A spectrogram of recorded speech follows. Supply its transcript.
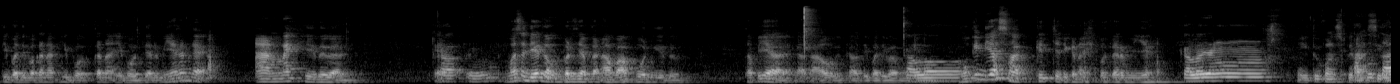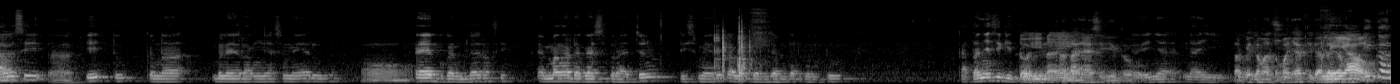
tiba-tiba kena hipo, kena hipotermia kan kayak aneh gitu kan. Kayak, Ka- masa dia nggak mempersiapkan apa pun gitu tapi ya nggak tahu kalau tiba-tiba mungkin Kalau- mungkin dia sakit jadi kena hipotermia kalau yang Ya, itu aku konspirasi tahu lah. sih Nah. itu kena belerangnya Semeru Oh. eh bukan belerang sih emang ada gas beracun di Semeru kalau jam-jam tertentu katanya sih gitu Doi naik. katanya sih gitu doinya naik tapi Doi. teman-temannya tidak ada yang meninggal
